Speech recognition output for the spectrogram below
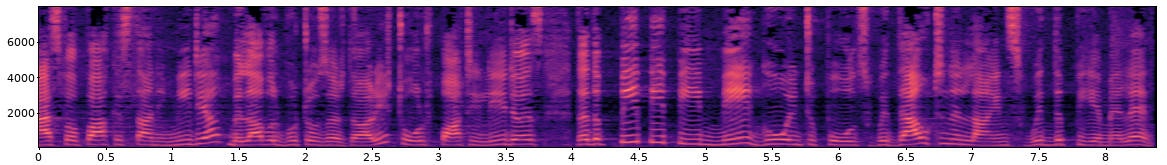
As per Pakistani media, Bilawal Bhutto Zardari told party leaders that the PPP may go into polls without an alliance with the PMLN.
